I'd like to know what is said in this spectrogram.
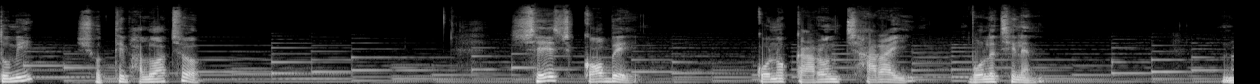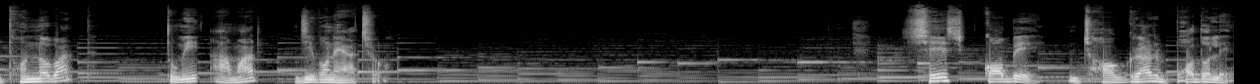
তুমি সত্যি ভালো আছো? শেষ কবে কোনো কারণ ছাড়াই বলেছিলেন, ধন্যবাদ, তুমি আমার জীবনে আছো শেষ কবে ঝগড়ার বদলে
